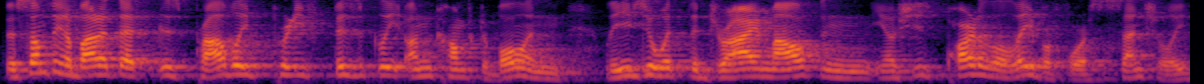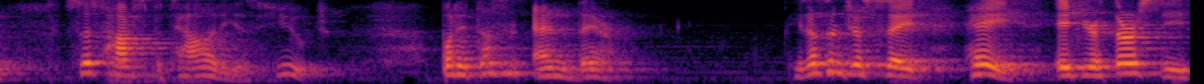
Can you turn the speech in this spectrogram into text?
There's something about it that is probably pretty physically uncomfortable and leaves you with the dry mouth. And, you know, she's part of the labor force, essentially. So this hospitality is huge. But it doesn't end there. He doesn't just say, hey, if you're thirsty,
